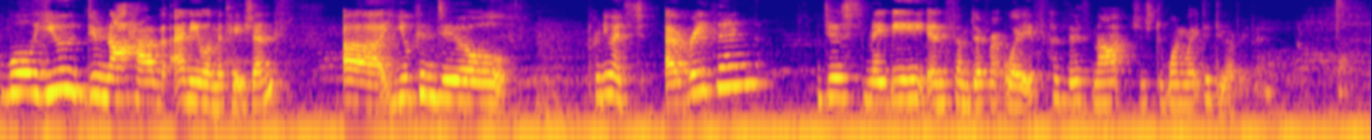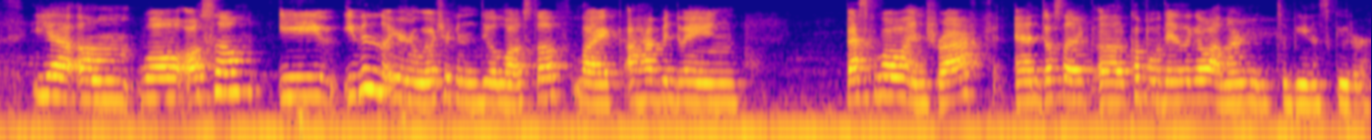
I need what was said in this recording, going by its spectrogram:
Um, well, you do not have any limitations. Uh, you can do pretty much everything, just maybe in some different ways, because there's not just one way to do everything. Yeah. Um. Well, also, e- even though you're in a wheelchair, you can do a lot of stuff. Like I have been doing basketball and track, and just like a couple of days ago, I learned to be in a scooter.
